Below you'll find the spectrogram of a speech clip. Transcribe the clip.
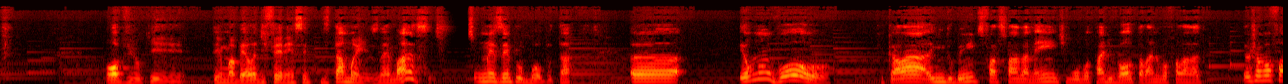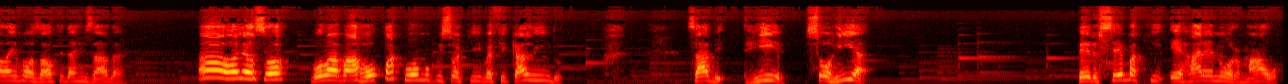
Óbvio que tem uma bela diferença de tamanhos, né? Mas, um exemplo bobo, tá? Uh, eu não vou ficar lá indo bem disfarçadamente, vou botar de volta lá, não vou falar nada. Eu já vou falar em voz alta e dar risada. Ah, olha só, vou lavar a roupa como com isso aqui? Vai ficar lindo. Sabe? Rir, sorria. Perceba que errar é normal.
